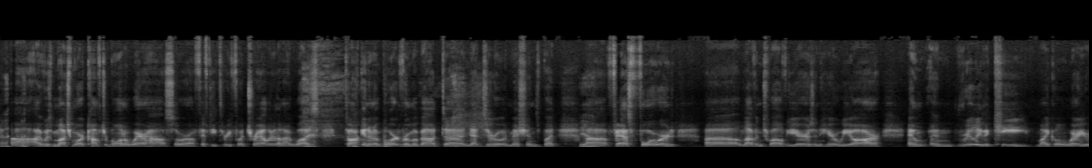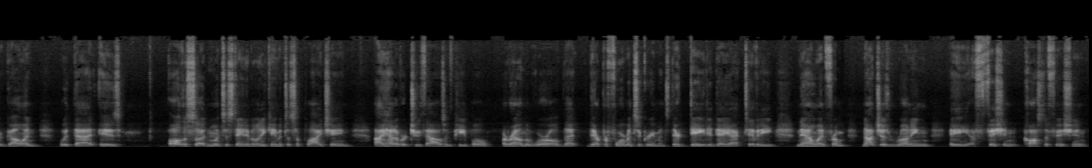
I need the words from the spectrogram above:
Uh, I was much more comfortable in a warehouse or a 53 foot trailer than I was talking in a boardroom about uh, net zero emissions. But yeah. Uh, fast forward uh, 11, 12 years, and here we are. And, and really, the key, Michael, where you're going with that is all of a sudden, when sustainability came into supply chain, I had over 2,000 people around the world that their performance agreements, their day-to-day activity, now went from not just running a efficient, cost-efficient,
